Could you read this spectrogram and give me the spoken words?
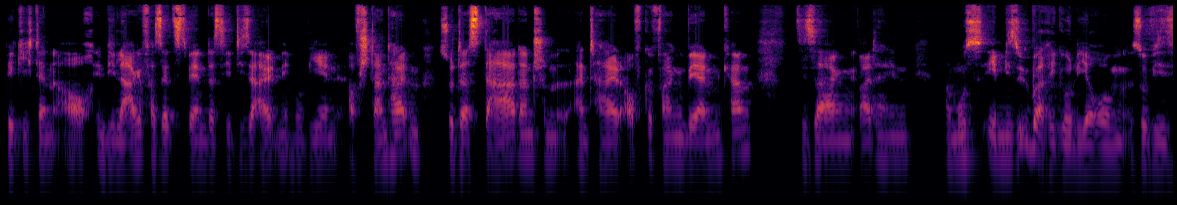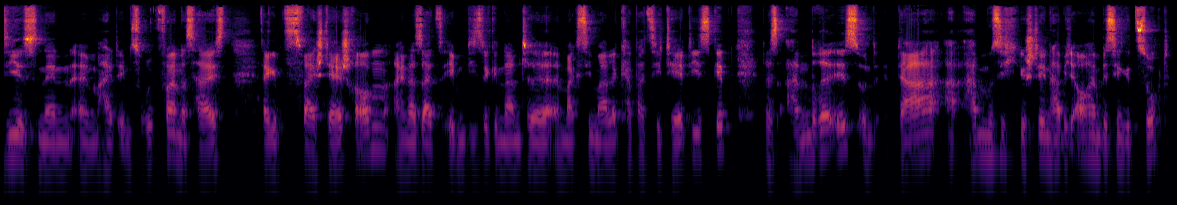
wirklich dann auch in die Lage versetzt werden, dass sie diese alten Immobilien auf Stand halten, so dass da dann schon ein Teil aufgefangen werden kann. Sie sagen weiterhin, man muss eben diese Überregulierung, so wie Sie es nennen, ähm, halt eben zurückfahren. Das heißt, da gibt es zwei Stellschrauben. Einerseits eben diese genannte äh, maximale Kapazität, die es gibt. Das andere ist, und da haben, muss ich gestehen, habe ich auch ein bisschen gezuckt,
